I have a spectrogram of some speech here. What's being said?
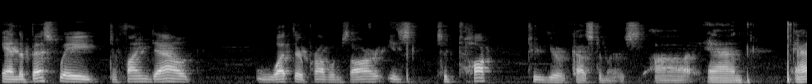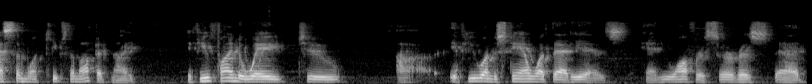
And the best way to find out what their problems are is to talk to your customers uh, and ask them what keeps them up at night. If you find a way to, uh, if you understand what that is and you offer a service that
